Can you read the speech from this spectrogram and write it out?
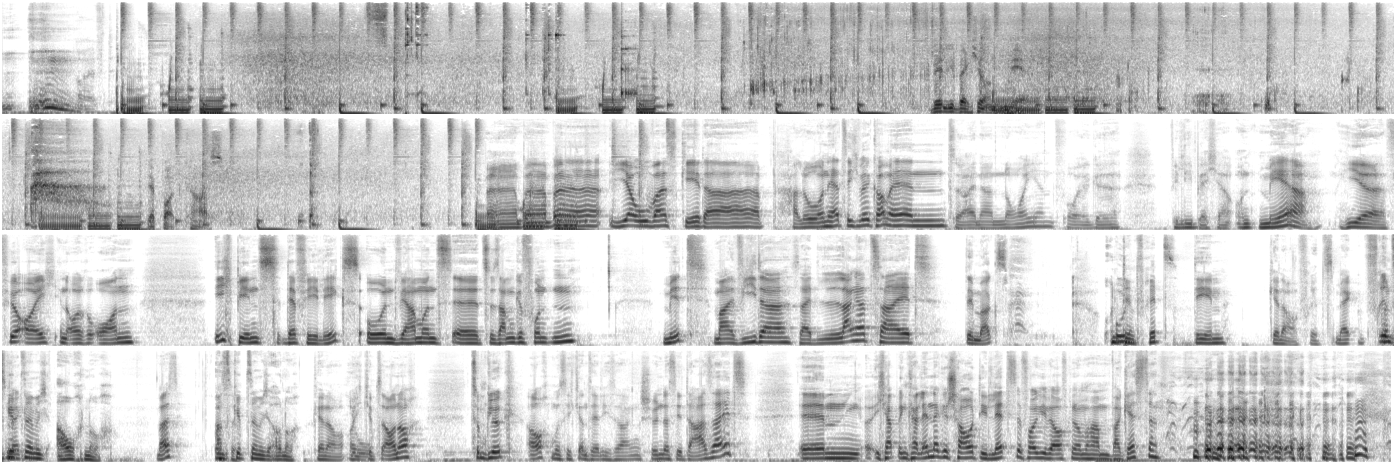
Läuft. Willi Becher und mehr. Der Podcast. Ba, ba, ba. Yo, was geht ab? Hallo und herzlich willkommen zu einer neuen Folge Willi Becher und mehr hier für euch in eure Ohren. Ich bin's, der Felix, und wir haben uns äh, zusammengefunden mit mal wieder seit langer Zeit Dem Max. Und, Und- dem Fritz. dem, genau, Fritz. Mer Fritz Uns gibt es Merkel. nämlich auch noch. Was? Uns Achso. gibt es nämlich auch noch. Genau, euch gibt's auch noch. Zum Glück auch, muss ich ganz ehrlich sagen. Schön, dass ihr da seid. Ähm, ich habe in den Kalender geschaut, die letzte Folge, die wir aufgenommen haben, war gestern.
